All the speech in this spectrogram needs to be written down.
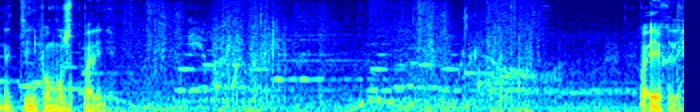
Это тебе не поможет, парень. Поехали.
